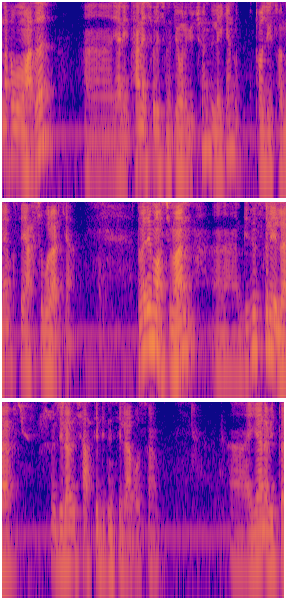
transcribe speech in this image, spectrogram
anaqa bo'lmadi. Ya'ni tanish bilishimiz yo'qligi uchun lekin tojikistonda ham qilsa yaxshi bo'lar ekan. Nima demoqchiman? Biznes qilinglar. O'zinglarni shaxsiy biznesinglar bo'lsin. Э, yana bitta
